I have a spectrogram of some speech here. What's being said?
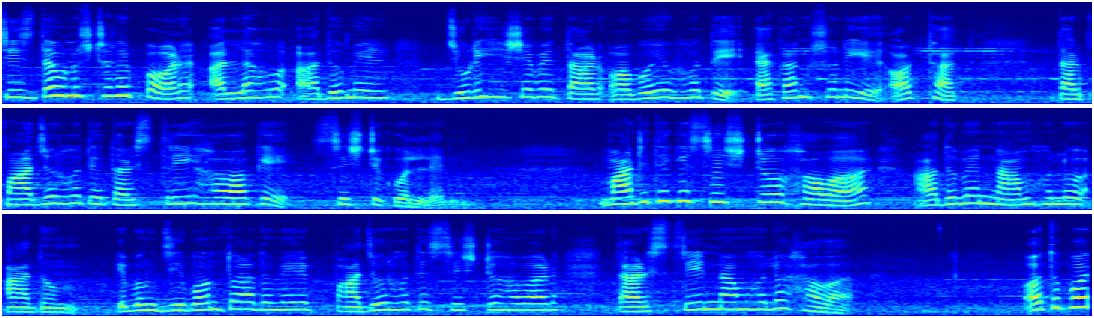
সিজদা অনুষ্ঠানের পর আল্লাহ আদমের জুড়ি হিসেবে তার অবয়ব হতে একাংশ নিয়ে, অর্থাৎ তার পাঁজর হতে তার স্ত্রী হাওয়াকে সৃষ্টি করলেন। মাটি থেকে সৃষ্ট হওয়া আদমের নাম হলো আদম এবং জীবন্ত আদমের পাঁজর হতে সৃষ্ট হওয়ার তার স্ত্রীর নাম হলো হাওয়া। অতপর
